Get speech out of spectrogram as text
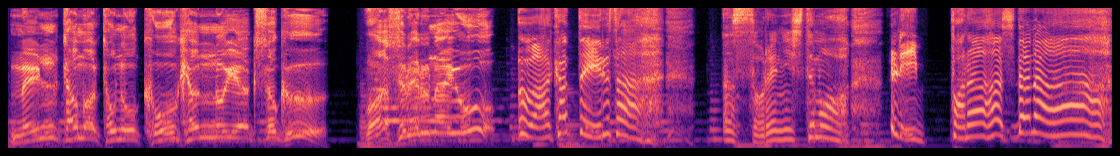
目ん玉との交換の約束。忘れるなよ。分かっているさ。それにしても立派な橋だな。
